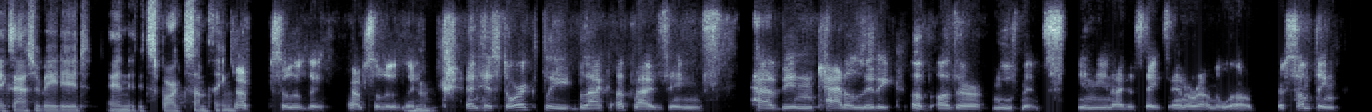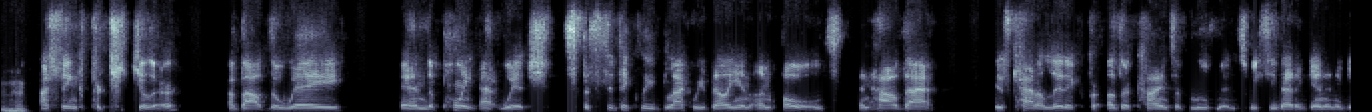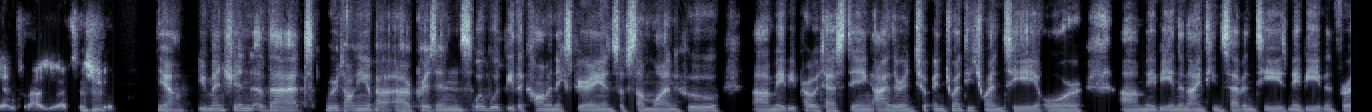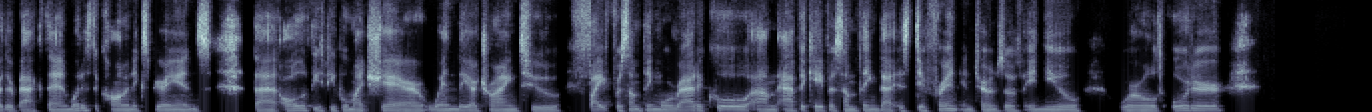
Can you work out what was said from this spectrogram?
exacerbated and it sparked something. Absolutely, absolutely. Mm-hmm. And historically, black uprisings have been catalytic of other movements in the United States and around the world. There's something mm-hmm. I think particular about the way and the point at which specifically Black rebellion unfolds and how that is catalytic for other kinds of movements. We see that again and again throughout US mm-hmm. history. Yeah. You mentioned that we were talking about our prisons. What would be the common experience of someone who uh, may be protesting either in, in 2020 or uh, maybe in the 1970s, maybe even further back then? What is the common experience that all of these people might share when they are trying to fight for something more radical, um, advocate for something that is different in terms of a new world order?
